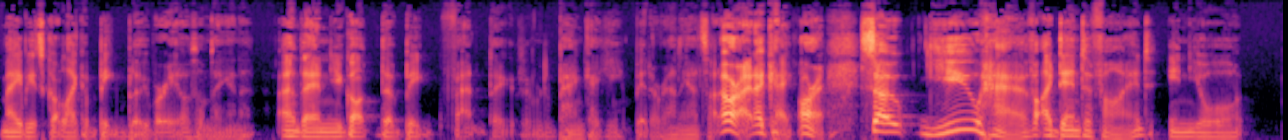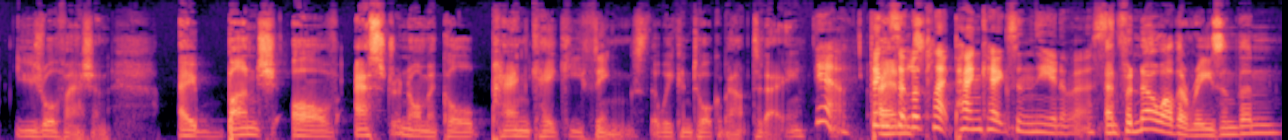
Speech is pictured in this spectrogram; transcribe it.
Maybe it's got like a big blueberry or something in it, and then you got the big fat pancakey bit around the outside. All right, okay, all right. So you have identified in your usual fashion a bunch of astronomical pancakey things that we can talk about today, Yeah. Things that look like pancakes in the universe. and for no other reason than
